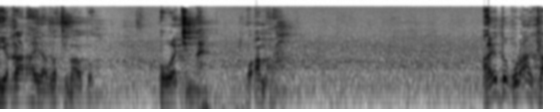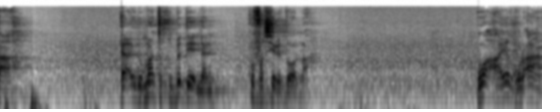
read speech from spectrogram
iyo qaar ah inaad la timaado oo waajib ah oo amar ah. Aayadda qur'aanka ah ee aynu maanta khudbaddeennan ku fasiri doonnaa waa aayad qur'aan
